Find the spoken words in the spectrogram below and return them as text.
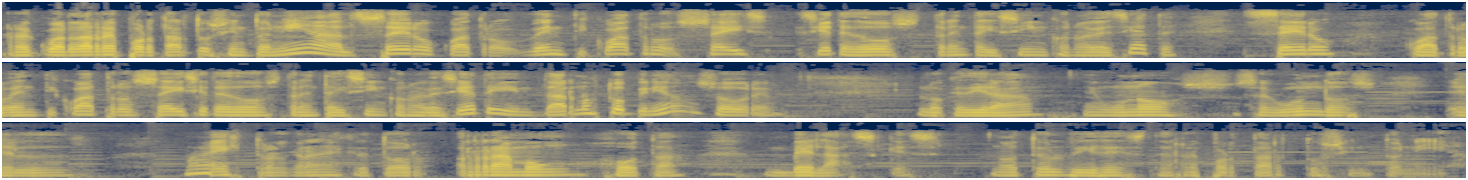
Recuerda reportar tu sintonía al 0424-672-3597. 0424-672-3597 y darnos tu opinión sobre lo que dirá en unos segundos el maestro, el gran escritor Ramón J. Velázquez. No te olvides de reportar tu sintonía.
